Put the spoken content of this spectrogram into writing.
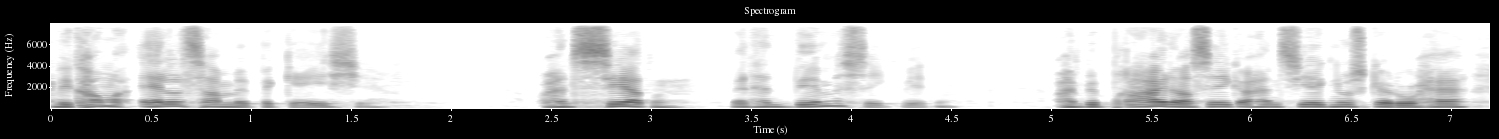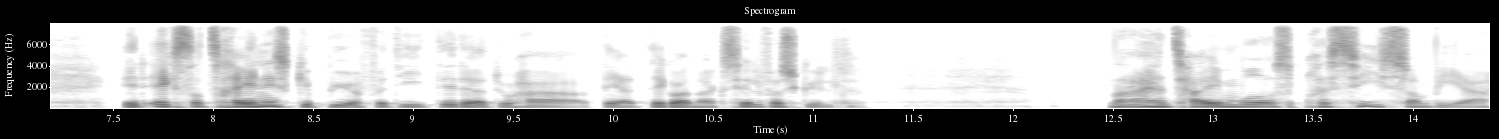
Vi kommer alle sammen med bagage, og han ser den, men han væmmes ikke ved den. Og han bebrejder os ikke, og han siger ikke, nu skal du have et ekstra træningsgebyr, fordi det der, du har der, det går nok selvforskyldt. Nej, han tager imod os præcis som vi er.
